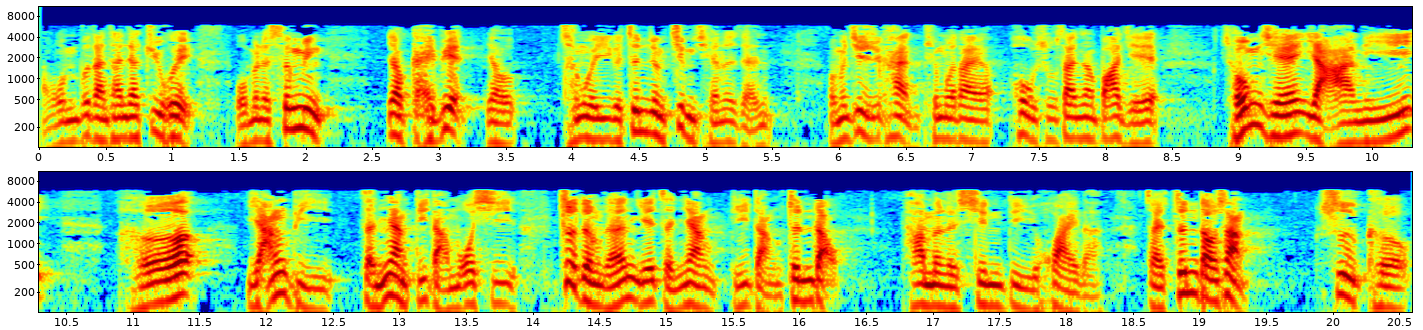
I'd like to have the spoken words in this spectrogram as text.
我们不但参加聚会，我们的生命要改变，要成为一个真正敬虔的人。我们继续看提摩太后书三章八节：从前亚尼和杨比怎样抵挡摩西？这等人也怎样抵挡真道？他们的心地坏了，在真道上是可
